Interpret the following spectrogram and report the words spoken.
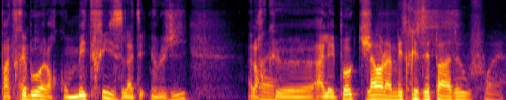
pas très beaux alors qu'on maîtrise la technologie. Alors Ouais. que à l'époque, Là, on la maîtrisait pas de ouf, ouais.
